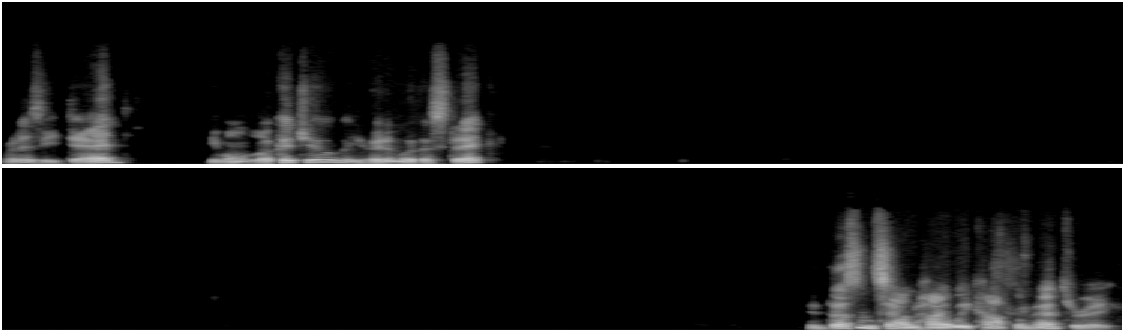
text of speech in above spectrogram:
What is he, dead? He won't look at you? You hit him with a stick? It doesn't sound highly complimentary.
